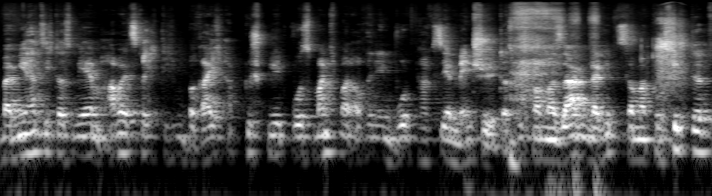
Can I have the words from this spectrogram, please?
bei mir hat sich das mehr im arbeitsrechtlichen Bereich abgespielt, wo es manchmal auch in den Wohnparks sehr menschelt. Das muss man mal sagen. Da gibt es da mal Konflikte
